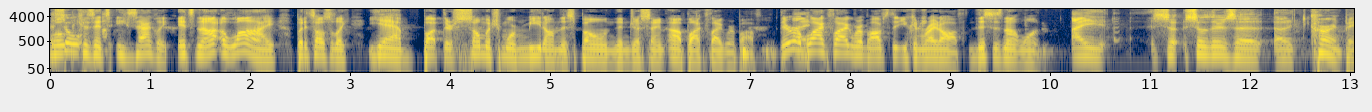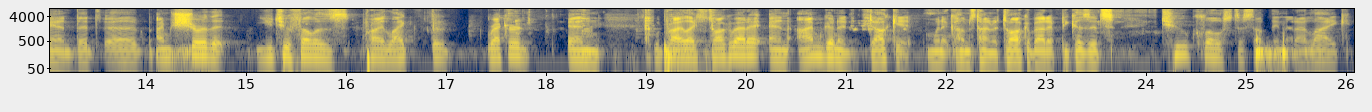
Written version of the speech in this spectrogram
Well, So- because it's uh, exactly it's not a lie, but it's also like yeah, but there's so much more meat on this bone than just saying oh Black Flag ripoff. There are I- Black Flag ripoffs that you can write off. This is not one. I so so there's a, a current band that uh, I'm sure that you two fellas probably like the record and would probably like to talk about it. And I'm gonna duck it when it comes time to talk about it because it's too close to something that I like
